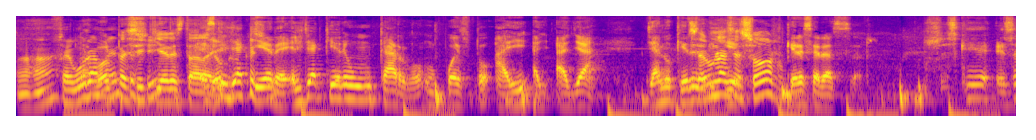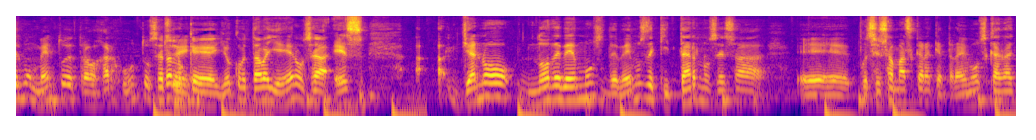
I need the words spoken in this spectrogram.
Ajá. seguramente La Volpe sí quiere estar Es ahí. que ya que quiere, él ya quiere un cargo, un puesto ahí- allá. Ya no quiere Ser un dirigir, asesor. Quiere ser asesor. Pues es que es el momento de trabajar juntos. Era Sí. lo que yo comentaba ayer. O sea, es ya no, no debemos, debemos de quitarnos esa, eh, pues esa máscara que traemos cada,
